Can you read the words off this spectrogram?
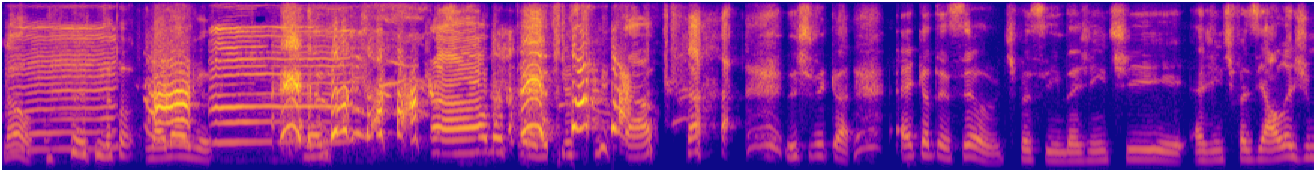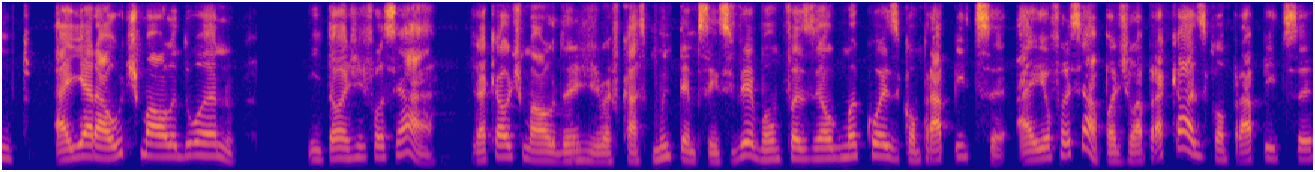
não, Hum. não, nada a ver. Calma, pô, deixa eu explicar. deixa eu explicar. É que aconteceu, tipo assim, da gente. A gente fazia aula junto. Aí era a última aula do ano. Então a gente falou assim: ah, já que é a última aula do ano, a gente vai ficar muito tempo sem se ver, vamos fazer alguma coisa, comprar pizza. Aí eu falei assim: ah, pode ir lá pra casa e comprar pizza.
